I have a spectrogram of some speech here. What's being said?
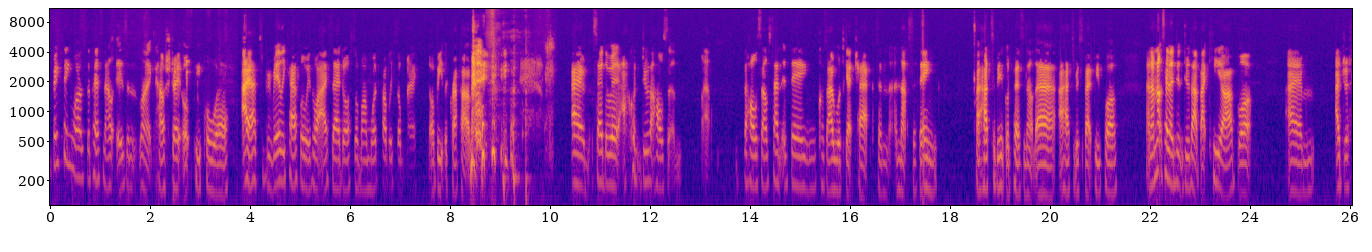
The big thing was the personalities and like how straight up people were. I had to be really careful with what I said, or someone would probably thump me or beat the crap out of me. Um, so there were I couldn't do that whole well, the whole self-centered thing because I would get checked, and and that's the thing. I had to be a good person out there. I had to respect people, and I'm not saying I didn't do that back here, but um, I just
